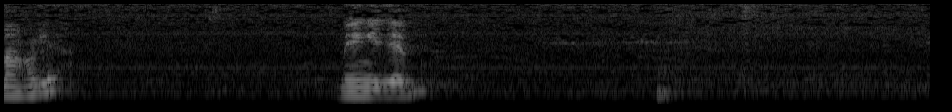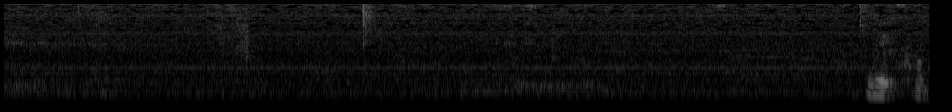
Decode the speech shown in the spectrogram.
না হলে ভেঙে যাবে। দেখুন।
